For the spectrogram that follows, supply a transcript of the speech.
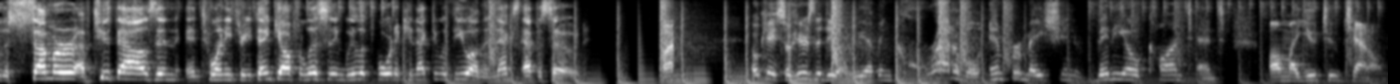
the summer of 2023. Thank you all for listening. We look forward to connecting with you on the next episode. Okay, so here's the deal. We have incredible information, video content on my YouTube channel.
